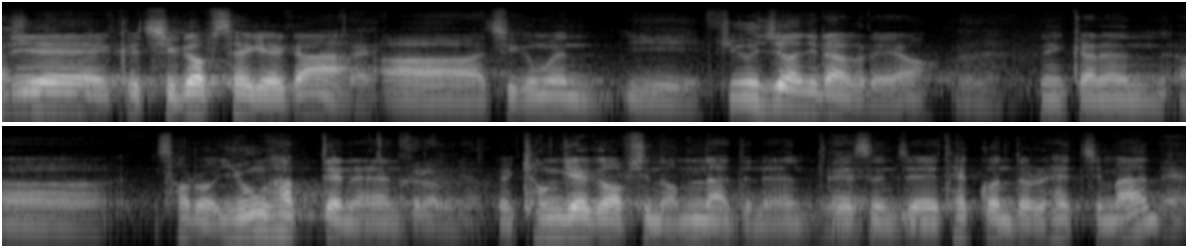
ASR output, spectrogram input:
우리의 그 직업 세계가 네. 아, 지금은 이 퓨전이라 그래요. 음. 그러니까는 어, 서로 융합되는 그럼요. 그 경계가 없이 넘나드는 그래서 이제 태권도를 했지만 네.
